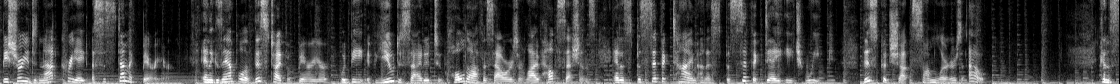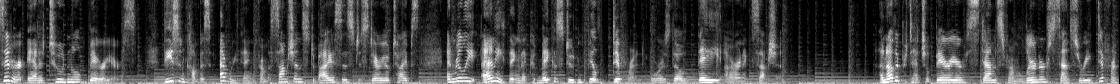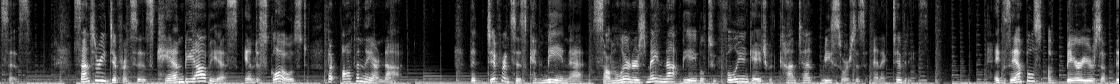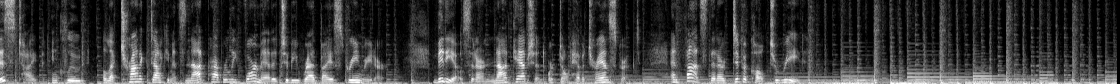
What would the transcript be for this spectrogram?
Be sure you did not create a systemic barrier. An example of this type of barrier would be if you decided to hold office hours or live help sessions at a specific time on a specific day each week. This could shut some learners out. Consider attitudinal barriers. These encompass everything from assumptions to biases to stereotypes, and really anything that could make a student feel different or as though they are an exception. Another potential barrier stems from learner sensory differences. Sensory differences can be obvious and disclosed, but often they are not. The differences can mean that some learners may not be able to fully engage with content, resources, and activities. Examples of barriers of this type include electronic documents not properly formatted to be read by a screen reader, videos that are not captioned or don't have a transcript, and fonts that are difficult to read.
